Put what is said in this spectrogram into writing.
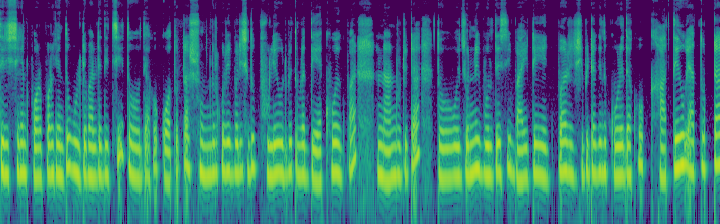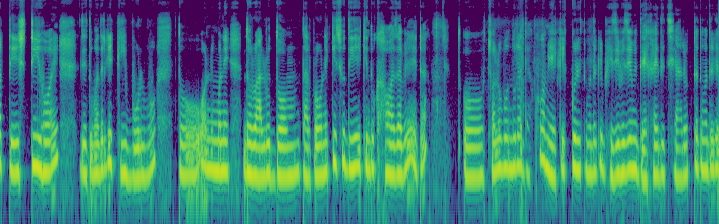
তিরিশ সেকেন্ড পর পর কিন্তু উল্টে পাল্টে দিচ্ছি। তো দেখো কতটা সুন্দর করে একবারই শুধু ফুলে উঠবে, তোমরা দেখো একবার নান রুটিটা। তো ওই জন্যই বলতেছি বাড়িতে একবার রেসিপিটা কিন্তু করে দেখো, খাতেও এতটা টেস্টি হয় যে তোমাদেরকে কি বলব। তো অনেক মানে ধরো আলুর দম, তারপর অনেক কিছু দিয়েই কিন্তু খাওয়া যাবে এটা। তো চলো বন্ধুরা, দেখো আমি এক এক করে তোমাদেরকে ভেজে ভেজে আমি দেখাই দিচ্ছি। আরও একটা তোমাদেরকে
